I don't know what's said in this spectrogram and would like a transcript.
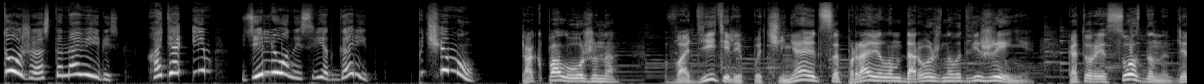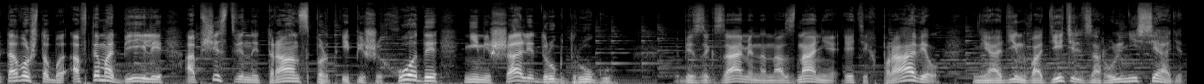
тоже остановились, хотя им зеленый свет горит. Почему? Так положено. Водители подчиняются правилам дорожного движения, которые созданы для того, чтобы автомобили, общественный транспорт и пешеходы не мешали друг другу. Без экзамена на знание этих правил ни один водитель за руль не сядет.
